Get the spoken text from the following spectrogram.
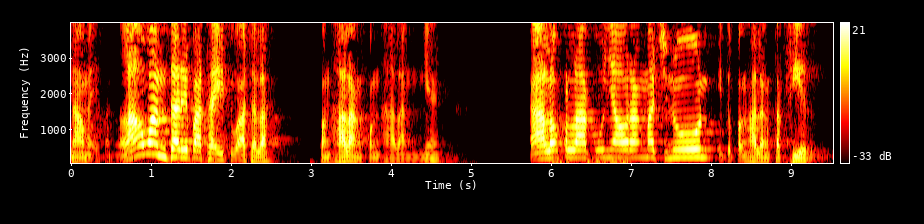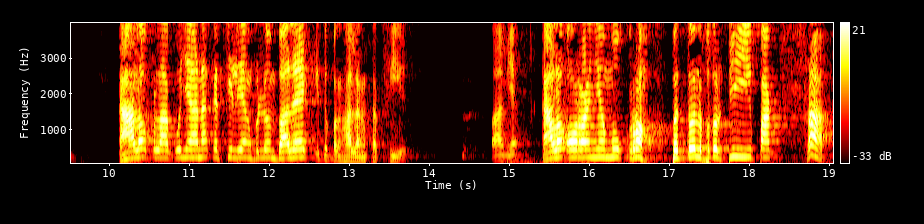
Nama ikhwan. Lawan daripada itu adalah penghalang-penghalangnya. Kalau pelakunya orang majnun, itu penghalang takfir. Kalau pelakunya anak kecil yang belum balik, itu penghalang takfir. Paham ya? Kalau orangnya mukroh, betul-betul dipaksa,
